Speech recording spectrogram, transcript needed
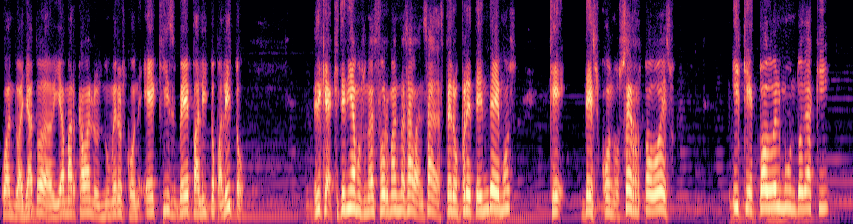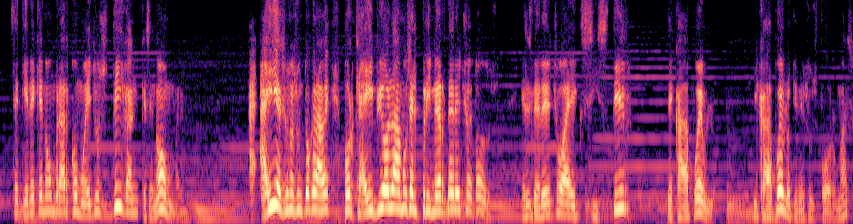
cuando allá todavía marcaban los números con X, B, palito, palito. Es decir, que aquí teníamos unas formas más avanzadas, pero pretendemos que desconocer todo eso y que todo el mundo de aquí se tiene que nombrar como ellos digan que se nombre. Ahí es un asunto grave porque ahí violamos el primer derecho de todos, el derecho a existir de cada pueblo. Y cada pueblo tiene sus formas.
